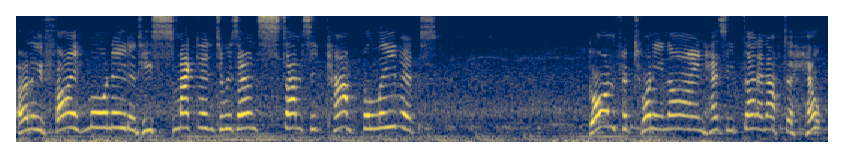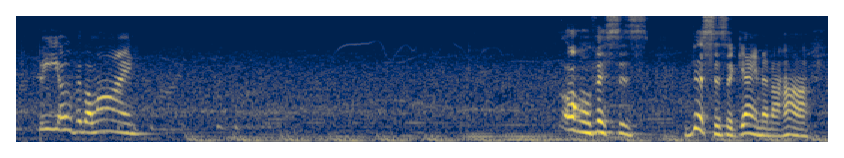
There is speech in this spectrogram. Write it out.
Only five more needed. He's smacked it into his own stumps. He can't believe it. Gone for 29. Has he done enough to help B over the line? Oh, this is this is a game and a half.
